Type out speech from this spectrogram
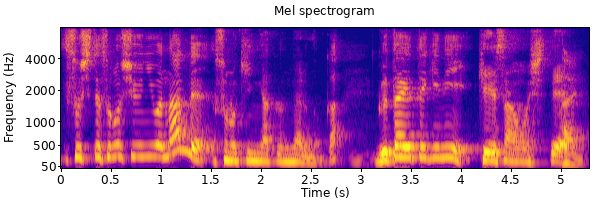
そしてその収入はなんでその金額になるのか、具体的に計算をして、はい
